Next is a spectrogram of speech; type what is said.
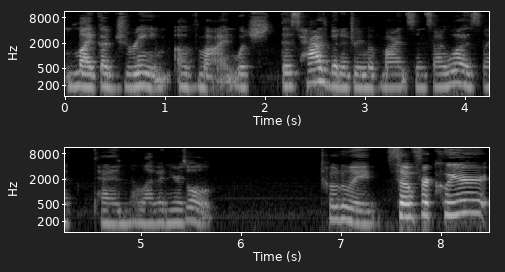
like a dream of mine, which this has been a dream of mine since I was like 10, 11 years old. Totally. So for queer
